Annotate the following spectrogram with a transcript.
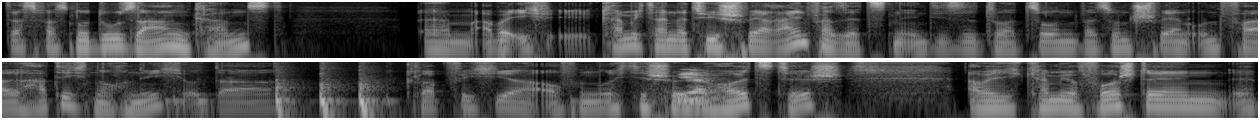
das, was nur du sagen kannst. Ähm, aber ich kann mich da natürlich schwer reinversetzen in die Situation, weil so einen schweren Unfall hatte ich noch nicht. Und da klopfe ich hier auf einen richtig schönen Ja. Holztisch. Aber ich kann mir vorstellen, äh,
